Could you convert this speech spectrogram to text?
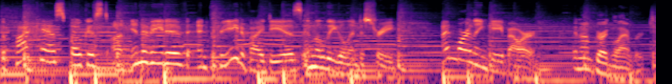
the podcast focused on innovative and creative ideas in the legal industry. I'm Marlene Gebauer. And I'm Greg Lambert.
